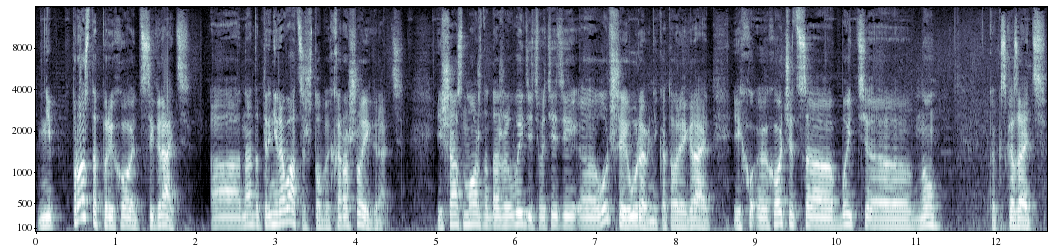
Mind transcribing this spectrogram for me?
не просто приходят сыграть, а надо тренироваться, чтобы хорошо играть. И сейчас можно даже увидеть вот эти э, лучшие уровни, которые играют. И э, хочется быть, э, ну, как сказать,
